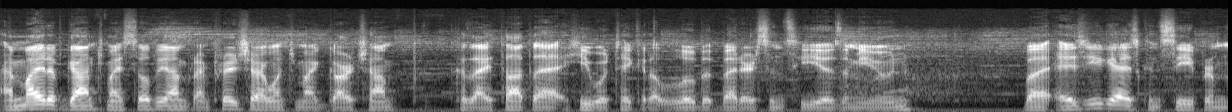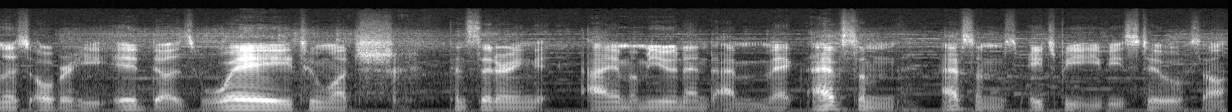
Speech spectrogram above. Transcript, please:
I might have gone to my Sylveon, but I'm pretty sure I went to my Garchomp because I thought that he would take it a little bit better since he is immune. But as you guys can see from this overheat, it does way too much considering I am immune and I'm I have some I have some HP EVs too, so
